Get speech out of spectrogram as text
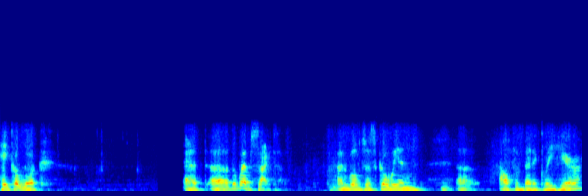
take a look at uh, the website. And we'll just go in uh, alphabetically here.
